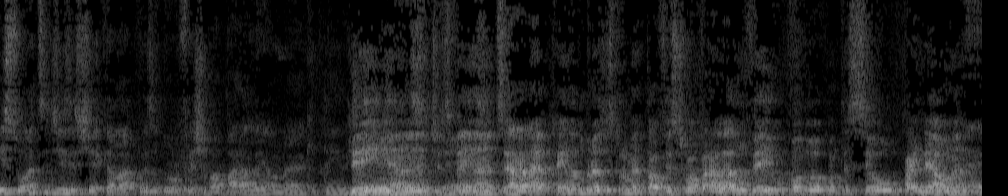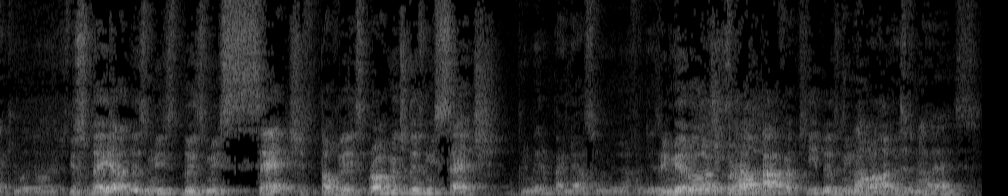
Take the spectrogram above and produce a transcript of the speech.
Isso antes de existir aquela coisa do festival paralelo, né? Que tem bem antes, bem antes. Era na época ainda do Brasil Instrumental. O festival paralelo veio quando aconteceu o painel, né? É, que mudou. Justamente. Isso daí era 2000, 2007, talvez. Provavelmente 2007. O primeiro painel, se não me engano, foi 2010. Primeiro eu acho que eu já estava aqui, 2009. 2010.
